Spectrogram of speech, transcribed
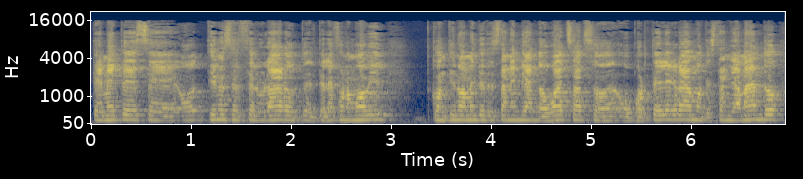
Te metes, eh, o tienes el celular o el teléfono móvil continuamente te están enviando WhatsApps o, por Telegram o te están llamando.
